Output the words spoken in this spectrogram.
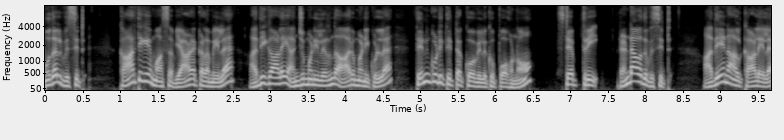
முதல் விசிட் கார்த்திகை மாச வியாழக்கிழமையில அதிகாலை அஞ்சு மணிலிருந்து ஆறு மணிக்குள்ள தென்குடி திட்ட கோவிலுக்கு போகணும். ஸ்டெப் த்ரீ ரெண்டாவது விசிட் அதே நாள் காலையில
